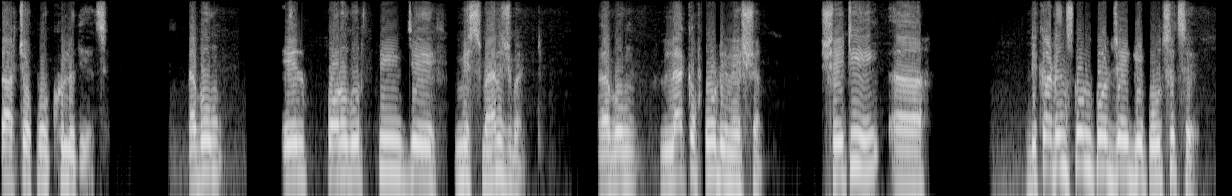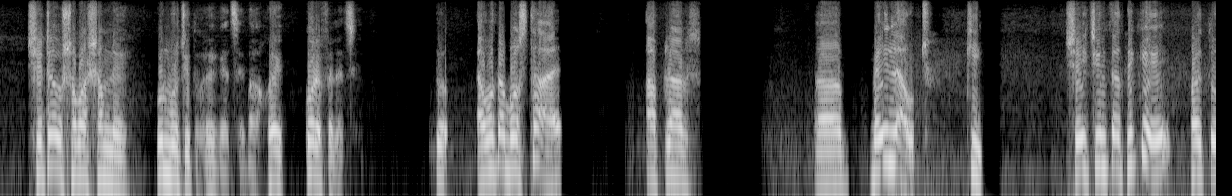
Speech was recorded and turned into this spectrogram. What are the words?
তার চোখ মুখ খুলে দিয়েছে এবং এর পরবর্তী যে মিসম্যানেজমেন্ট এবং ল্যাক অফ কোঅর্ডিনেশন সেইটি ডিকাডেন্স কোন পর্যায়ে গিয়ে পৌঁছেছে সেটাও সবার সামনে উন্মোচিত হয়ে গেছে বা হয়ে করে ফেলেছে। তো এমন অবস্থায় আপনার বেইল আউট কি? সেই চিন্তা থেকে হয়তো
